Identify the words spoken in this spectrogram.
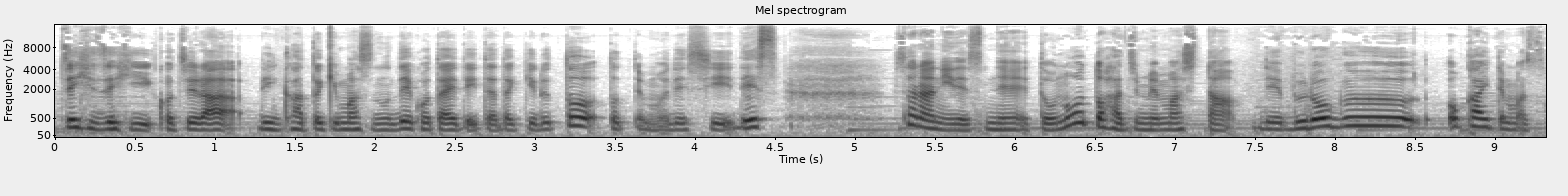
ぜひぜひこちらリンク貼っときますので答えていただけるととっても嬉しいです。さらにですね、えっと、ノート始めました。で、ブログを書いてます。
